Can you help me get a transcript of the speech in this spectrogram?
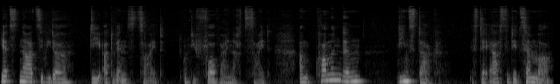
Jetzt naht sie wieder die Adventszeit und die Vorweihnachtszeit. Am kommenden Dienstag ist der 1. Dezember,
